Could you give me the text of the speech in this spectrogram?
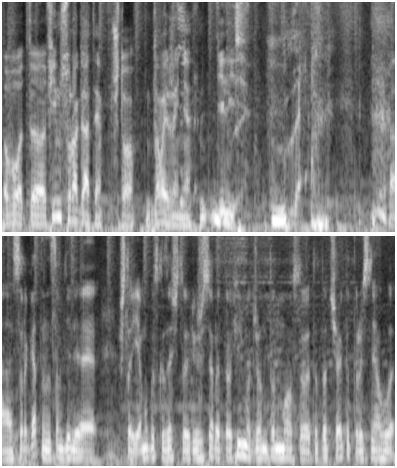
О. Вот, э, фильм «Суррогаты». Что? Давай, Женя, делись. А суррогаты, на самом деле, что я могу сказать, что режиссер этого фильма Джонатан Мостоу, это тот человек, который снял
